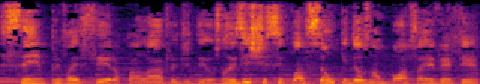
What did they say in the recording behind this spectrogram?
sempre vai ser a palavra de Deus. Não existe situação que Deus não possa reverter.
